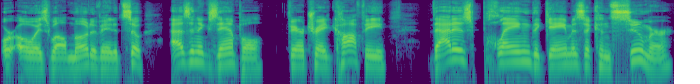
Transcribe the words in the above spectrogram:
or always well motivated. So, as an example, fair trade coffee, that is playing the game as a consumer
